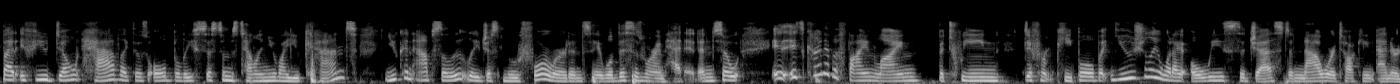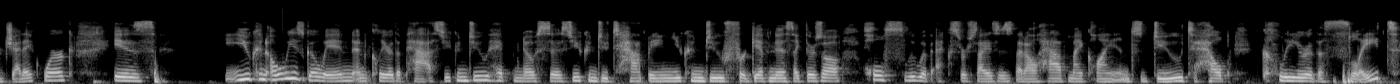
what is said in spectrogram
But if you don't have like those old belief systems telling you why you can't, you can absolutely just move forward and say, well, this is where I'm headed. And so it, it's kind of a fine line between different people. But usually, what I always suggest, and now we're talking energetic work, is you can always go in and clear the past. You can do hypnosis, you can do tapping, you can do forgiveness. Like there's a whole slew of exercises that I'll have my clients do to help clear the slate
